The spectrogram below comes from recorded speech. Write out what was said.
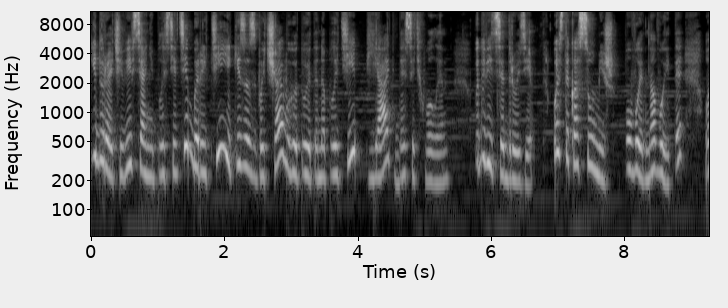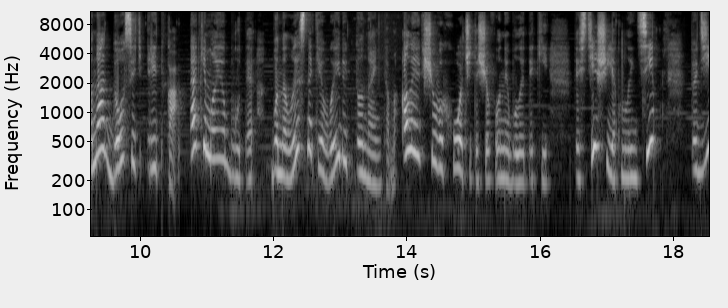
І, до речі, вівсяні пластівці беріть ті, які зазвичай ви готуєте на плиті 5-10 хвилин. Подивіться, друзі, ось така суміш повинна вийти, вона досить рідка. Так і має бути, бо налисники вийдуть тоненькими. Але якщо ви хочете, щоб вони були такі товстіші, як млинці, тоді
